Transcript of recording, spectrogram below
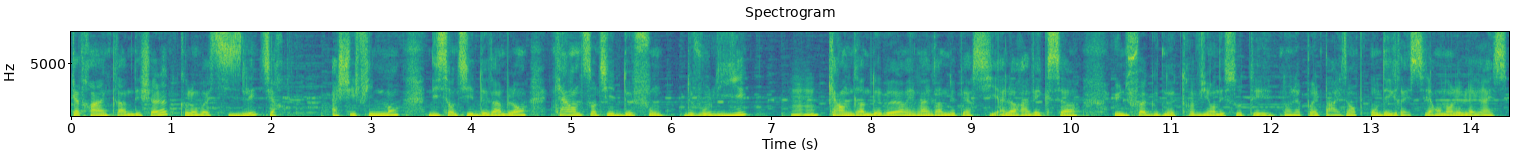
80 grammes d'échalotes que l'on va ciseler, c'est-à-dire hacher finement, 10 centilitres de vin blanc, 40 centilitres de fond de veau lié, Mhm. 40 grammes de beurre et 20 grammes de persil. Alors avec ça, une fois que notre viande est sautée dans la poêle par exemple, on dégraisse, c'est-à-dire on enlève la graisse.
